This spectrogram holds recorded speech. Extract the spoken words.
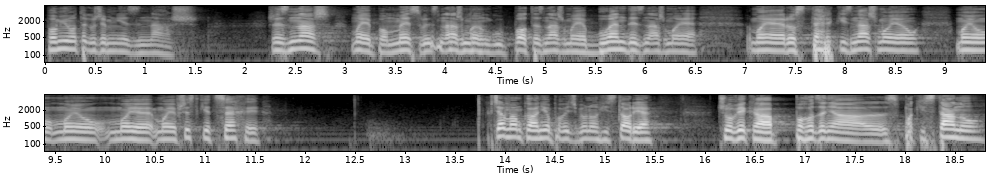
Pomimo tego, że mnie znasz. Że znasz moje pomysły, znasz moją głupotę, znasz moje błędy, znasz moje, moje rozterki, znasz moją, moją, moją, moje, moje wszystkie cechy. Chciałem Wam, kochani, opowiedzieć pewną historię człowieka pochodzenia z Pakistanu.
